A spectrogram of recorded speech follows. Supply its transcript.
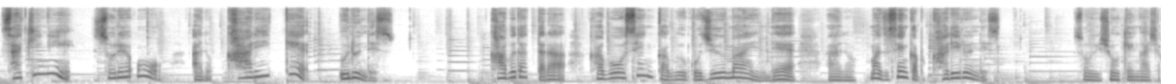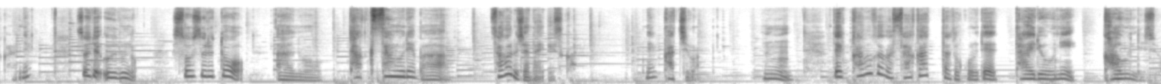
先にそれをあの借りて売るんです。株だったら株を1000株50万円であのまず1000株借りるんです。そういう証券会社からね。それで売るの。そうするとあのたくさん売れば下がるじゃないですか。ね、価値は。うん。で、株価が下がったところで大量に買うんですよ。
